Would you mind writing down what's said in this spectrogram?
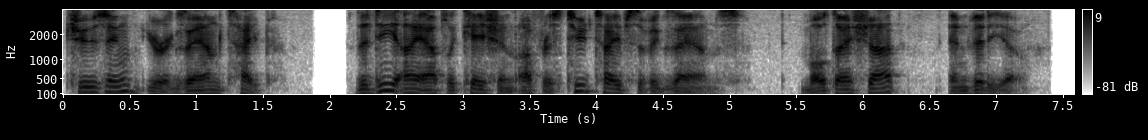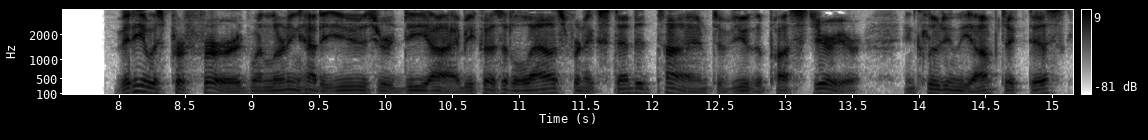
Choosing Your Exam Type The D-EYE application offers two types of exams, multi-shot and video. Video is preferred when learning how to use your D-EYE because it allows for an extended time to view the posterior, including the optic disc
